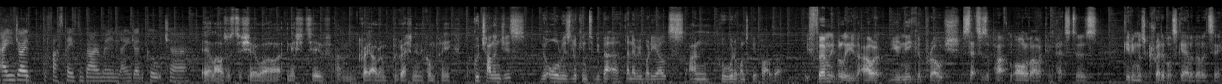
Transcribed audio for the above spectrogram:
I enjoy the fast-paced environment, I enjoy the culture. It allows us to show our initiative and create our own progression in the company. Good challenges, we're always looking to be better than everybody else and who wouldn't want to be a part of that? We firmly believe our unique approach sets us apart from all of our competitors, giving us credible scalability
